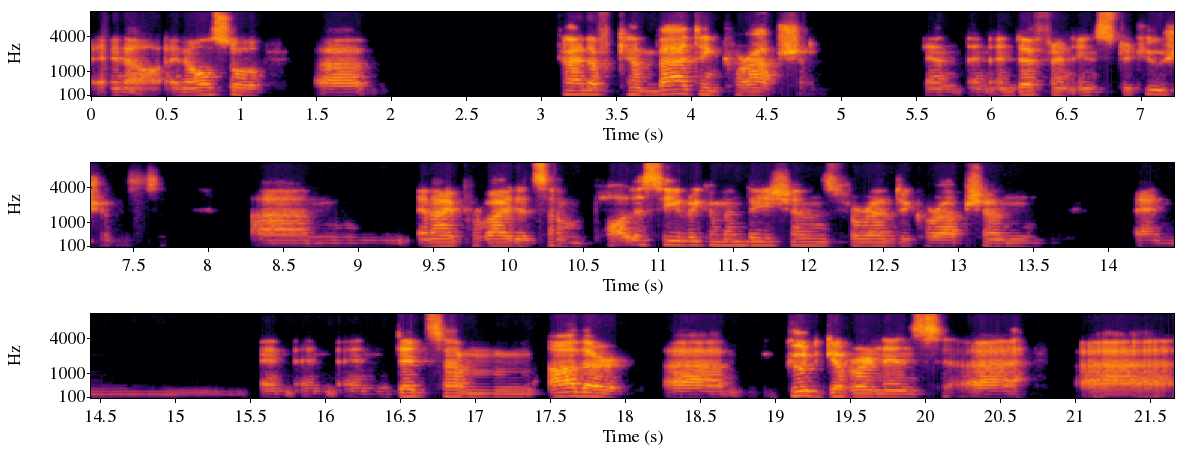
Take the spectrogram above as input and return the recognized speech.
and, uh, and also uh, kind of combating corruption and, and, and different institutions. Um, and I provided some policy recommendations for anti-corruption and, and, and, and did some other um, good governance uh, uh,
